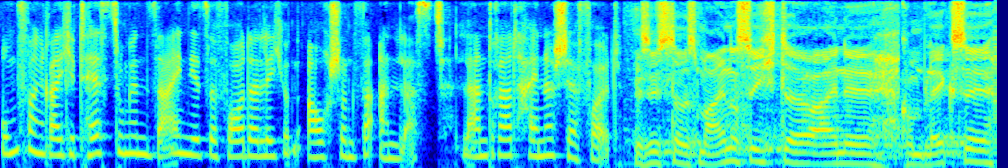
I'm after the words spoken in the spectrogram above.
Umfangreiche Testungen seien jetzt erforderlich und auch schon veranlasst. Landrat Heiner Scheffold. Es ist aus meiner Sicht äh, eine komplexe,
